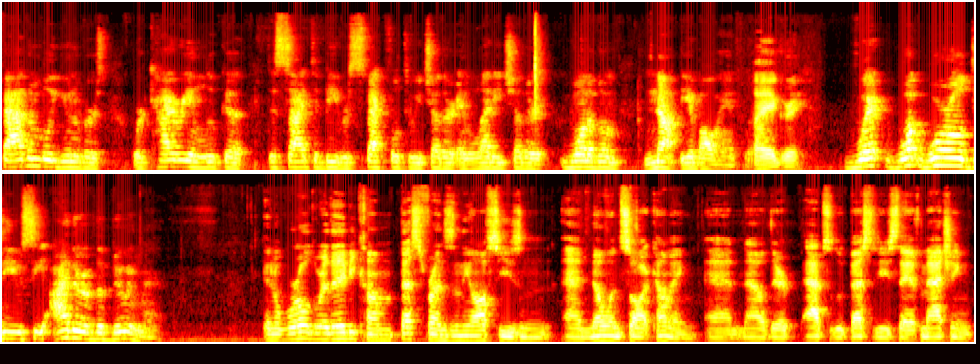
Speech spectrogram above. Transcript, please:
fathomable universe where Kyrie and Luka decide to be respectful to each other and let each other, one of them, not be a ball handler. I agree. Where, what world do you see either of them doing that? In a world where they become best friends in the offseason and no one saw it coming, and now they're absolute besties. They have matching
